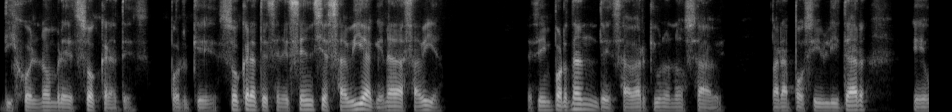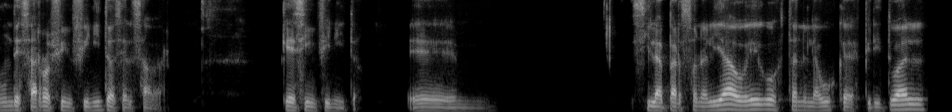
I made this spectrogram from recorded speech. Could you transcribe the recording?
dijo el nombre de Sócrates, porque Sócrates en esencia sabía que nada sabía. Es importante saber que uno no sabe para posibilitar eh, un desarrollo infinito hacia el saber, que es infinito. Eh, si la personalidad o ego están en la búsqueda espiritual,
